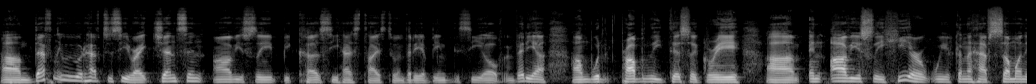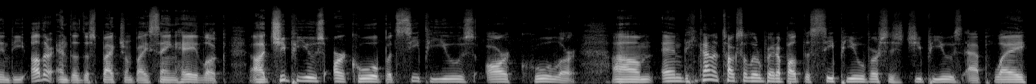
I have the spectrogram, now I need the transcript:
Um, definitely, we would have to see, right? Jensen, obviously, because he has ties to NVIDIA, being the CEO of NVIDIA, um, would probably disagree agree. Um, and obviously, here we're going to have someone in the other end of the spectrum by saying, hey, look, uh, GPUs are cool, but CPUs are cooler. Um, and he kind of talks a little bit about the CPU versus GPUs at play.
